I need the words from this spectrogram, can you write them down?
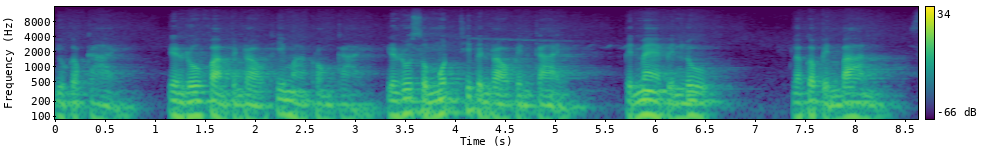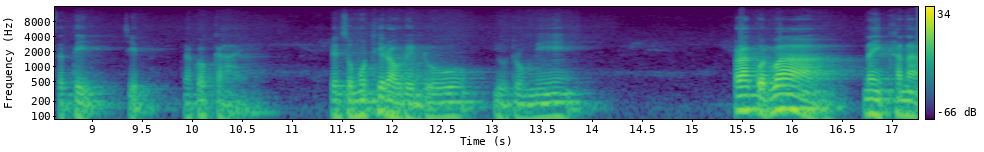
อยู่กับกาย เรียนรู้ความเป็นเราที่มาครองกาย เรียนรู้สมมุติที่เป็นเราเป็นกาย เป็นแม่เป็นลูก แล้วก็เป็นบ้าน สติจิตแล้วก็กาย เป็นสมมุติที่เราเรียนรู้อยู่ตรงนี้ ปรากฏว่าในขณะ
